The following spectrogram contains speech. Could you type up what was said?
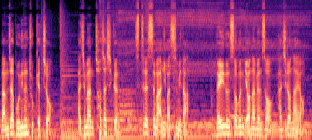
남자 본인은 좋겠죠. 하지만 처자식은 스트레스 많이 받습니다. 베이 눈썹은 연하면서 가지런하여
